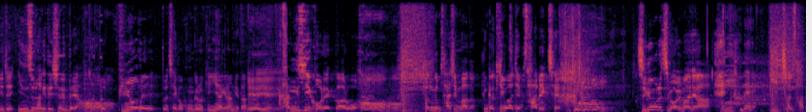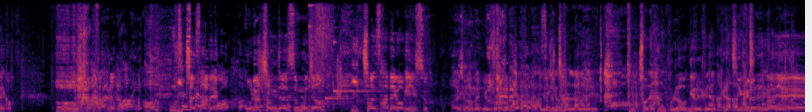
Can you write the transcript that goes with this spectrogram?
이제 인수를 하게 되시는데 아, 또 어. 비용을 또 제가 공교롭게 이야기를 합니다. 예, 예, 예. 당시 거래가로 어, 어, 어. 현금 40만 원. 그러니까 기와집 400채. 지금으로 치면 얼마냐? 네. 2,400억. 어, 2,400억. 고려청자 20점 2,400억의 인수. 아, 잠깐만요. 요즘 잘 나가는 북촌의 한 블럭을 그냥 갖다가 그러니까 예.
